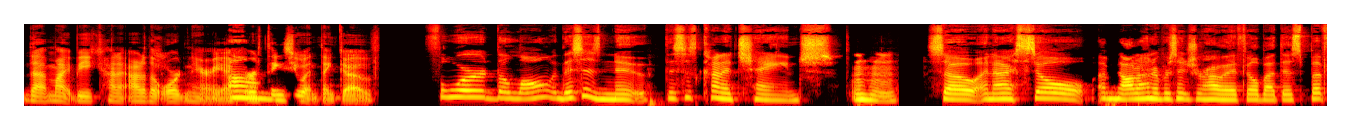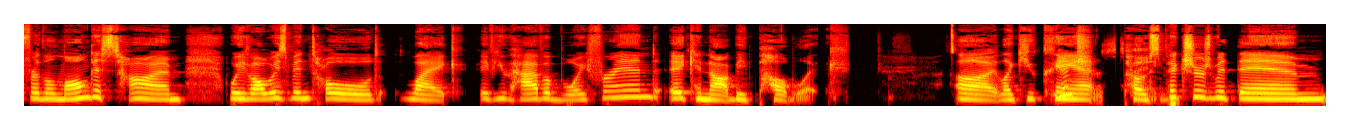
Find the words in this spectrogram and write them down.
that might be kind of out of the ordinary um, or things you wouldn't think of? For the long this is new. This is kind of changed. hmm so, and I still i'm not 100% sure how I feel about this, but for the longest time, we've always been told like if you have a boyfriend, it cannot be public. Uh like you can't post pictures with them.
